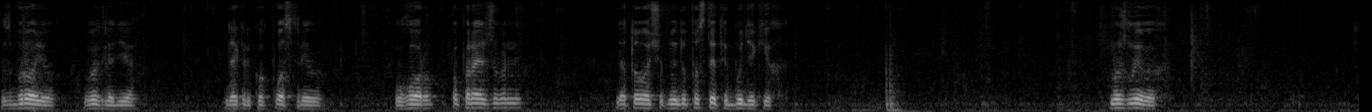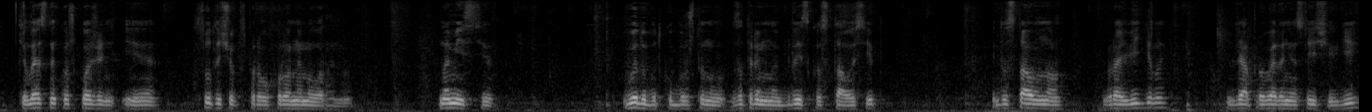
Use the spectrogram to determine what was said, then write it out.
зброю у вигляді декількох пострілів вгору попереджувальних, для того, щоб не допустити будь-яких можливих тілесних ушкоджень і сутичок з правоохоронними органами. На місці видобутку бурштину затримано близько 100 осіб і доставлено в райвідділи для проведення слідчих дій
